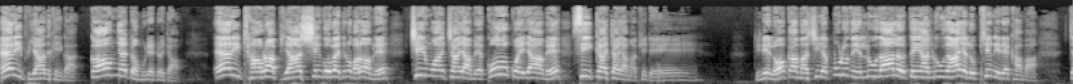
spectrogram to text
အဲ့ဒီဘုရားသခင်ကကောင်းမြတ်တော်မူတဲ့အတွက်ကြောင့်အဲ့ဒီထာဝရဘုရားရှင်ကိုပဲကျွန်တော်ဘာလို့ရမလဲချီးမွမ်းချရမယ်ကိုးကွယ်ရမယ်စီကပ်ကြရမှာဖြစ်တယ် ဒီနေ့လောကမှာရှိတဲ့ပုရုသင်လူသားလို့သင်ဟာလူသားရဲ့လို့ဖြစ်နေတဲ့ခါမှာယ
